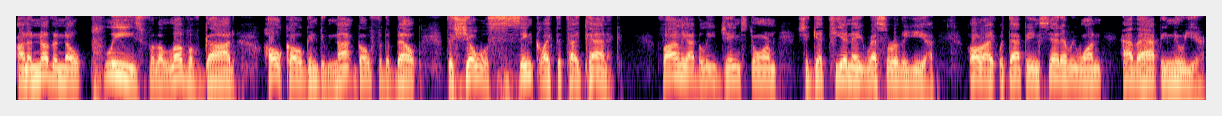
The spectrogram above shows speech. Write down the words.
On another note, please, for the love of God, Hulk Hogan, do not go for the belt. The show will sink like the Titanic. Finally, I believe James Storm should get TNA Wrestler of the Year. All right. With that being said, everyone, have a happy new year.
